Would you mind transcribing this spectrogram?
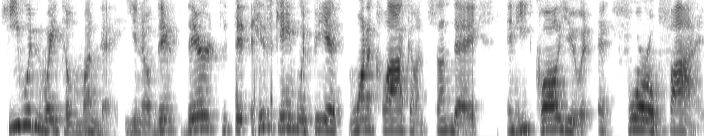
he wouldn't wait till Monday. You know, there, there, his game would be at one o'clock on Sunday, and he'd call you at, at 405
